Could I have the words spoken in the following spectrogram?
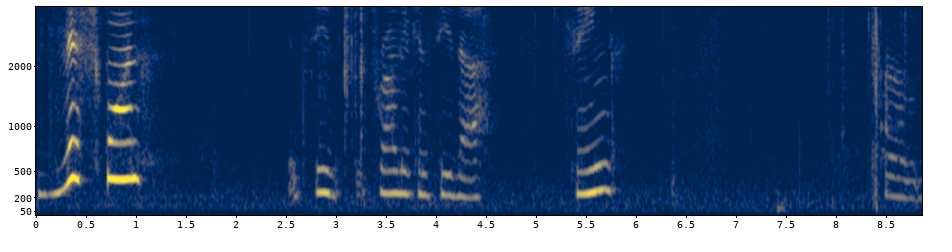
This one. You can see, you probably can see the thing. Um,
